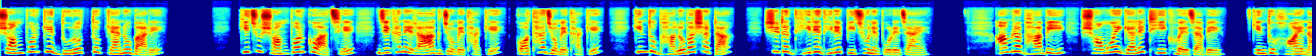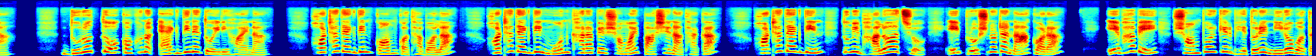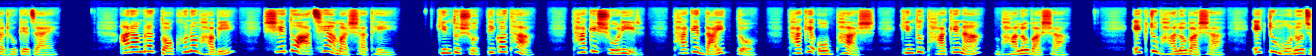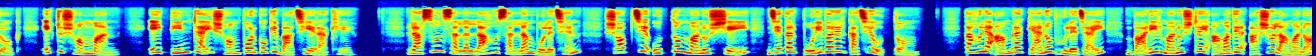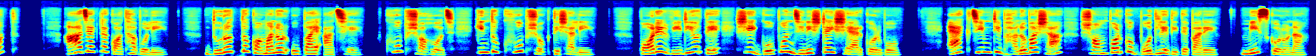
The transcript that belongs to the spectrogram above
সম্পর্কে দূরত্ব কেন বাড়ে? কিছু সম্পর্ক আছে যেখানে রাগ জমে থাকে, কথা জমে থাকে, কিন্তু ভালোবাসাটা সেটা ধীরে ধীরে পিছনে পড়ে যায়। আমরা ভাবি সময় গেলে ঠিক হয়ে যাবে, কিন্তু হয় না। দূরত্ব কখনো একদিনে তৈরি হয় না। হঠাৎ একদিন কম কথা বলা, হঠাৎ একদিন মন খারাপের সময় পাশে না থাকা, হঠাৎ একদিন তুমি ভালো আছো, এই প্রশ্নটা না করা, এভাবেই সম্পর্কের ভেতরে নীরবতা ঢুকে যায়। আর আমরা তখনও ভাবি, সে তো আছে আমার সাথেই। কিন্তু সত্যি কথা, থাকে শরীর, থাকে দায়িত্ব, থাকে অভ্যাস, কিন্তু থাকে না ভালোবাসা। একটু ভালোবাসা, একটু মনোযোগ, একটু সম্মান, এই তিনটাই সম্পর্ককে বাঁচিয়ে রাখে। রাসূল সাল্লাল্লাহ সাল্লাম বলেছেন, সবচেয়ে উত্তম মানুষ সেই যে তার পরিবারের কাছে উত্তম। তাহলে আমরা কেন ভুলে যাই, বাড়ির মানুষটাই আমাদের আসল আমানত? আজ একটা কথা বলি, দূরত্ব কমানোর উপায় আছে। খুব সহজ, কিন্তু খুব শক্তিশালী। পরের ভিডিওতে সেই গোপন জিনিসটাই শেয়ার করব। এক চিমটি ভালোবাসা সম্পর্ক বদলে দিতে পারে। মিস করো না।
